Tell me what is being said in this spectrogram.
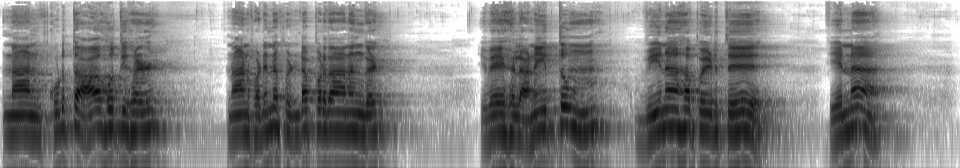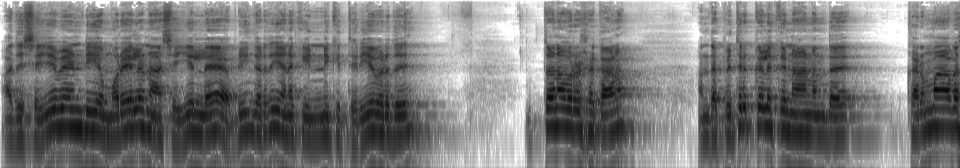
நான் கொடுத்த ஆகுதிகள் நான் பண்ணின பிண்டப்பிரதானங்கள் இவைகள் அனைத்தும் வீணாக போயிடுத்து. ஏன்னா அது செய்ய வேண்டிய முறையில் நான் செய்யலை அப்படிங்கிறது எனக்கு இன்றைக்கி தெரிய வருது. இத்தனை வருஷ காலம் அந்த பித்திருக்களுக்கு நான் அந்த கர்மாவை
